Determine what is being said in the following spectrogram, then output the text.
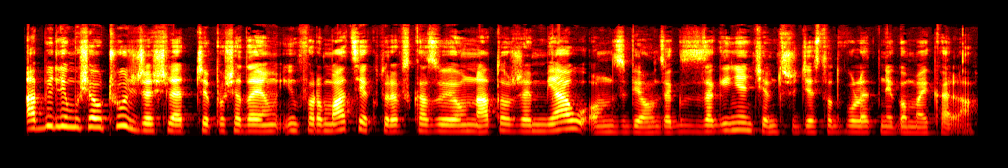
A Billy musiał czuć, że śledczy posiadają informacje, które wskazują na to, że miał on związek z zaginięciem 32-letniego Michaela.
